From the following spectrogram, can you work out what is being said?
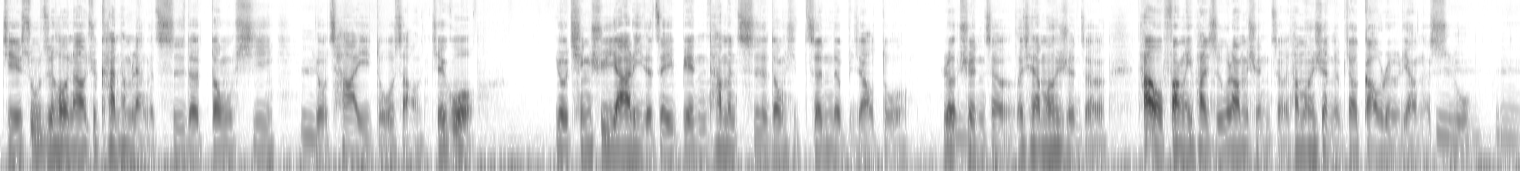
结束之后，然后去看他们两个吃的东西有差异多少。结果有情绪压力的这一边，他们吃的东西真的比较多，热选择，而且他们会选择，他有放一盘食物让他们选择，他们会选择比较高热量的食物，嗯，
